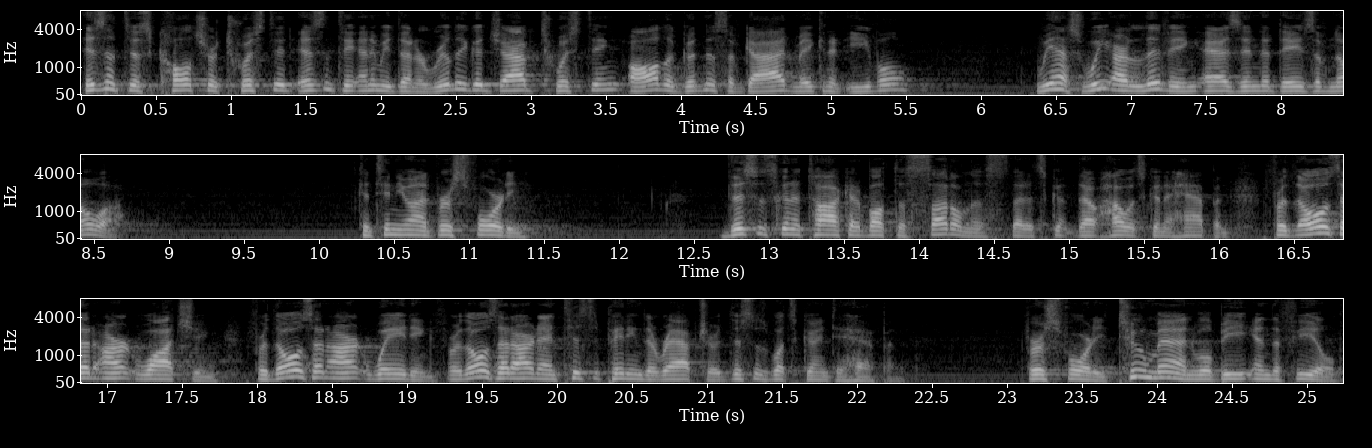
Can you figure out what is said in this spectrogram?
Isn't this culture twisted? Isn't the enemy done a really good job twisting all the goodness of God, making it evil? Yes, we are living as in the days of Noah. Continue on, verse 40. This is going to talk about the subtleness that it's that how it's going to happen. For those that aren't watching, for those that aren't waiting, for those that aren't anticipating the rapture, this is what's going to happen. Verse 40 Two men will be in the field,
